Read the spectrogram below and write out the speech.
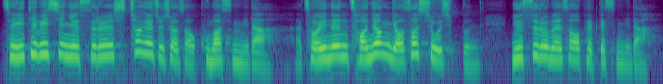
JTBC 뉴스를 시청해 주셔서 고맙습니다. 저희는 저녁 6시 50분 뉴스룸에서 뵙겠습니다.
